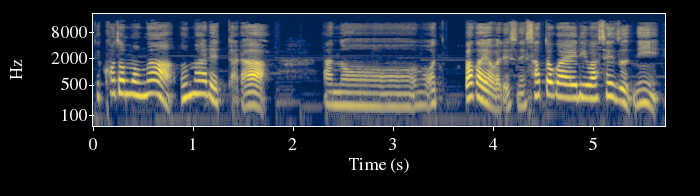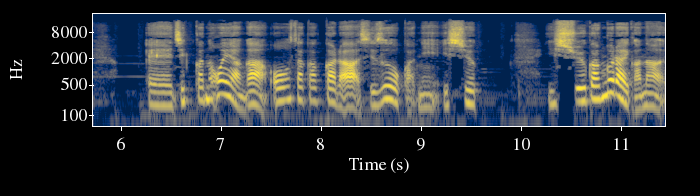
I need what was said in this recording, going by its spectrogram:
で、子供が生まれたら、あのー、我が家はですね、里帰りはせずに、えー、実家の親が大阪から静岡に一週、一週間ぐらいかな、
